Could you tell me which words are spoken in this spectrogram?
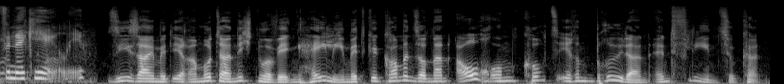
für Nikki Haley. Sie sei mit ihrer Mutter nicht nur wegen Haley mitgekommen, sondern auch, um kurz ihren Brüdern entfliehen zu können.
